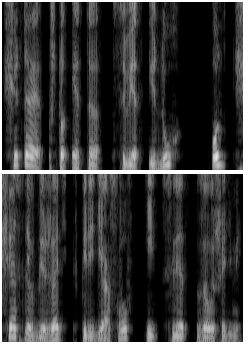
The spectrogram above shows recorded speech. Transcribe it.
Считая, что это свет и дух, он счастлив бежать впереди ослов и вслед за лошадьми.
